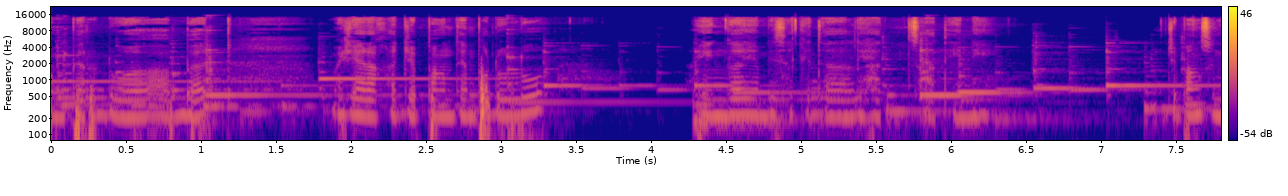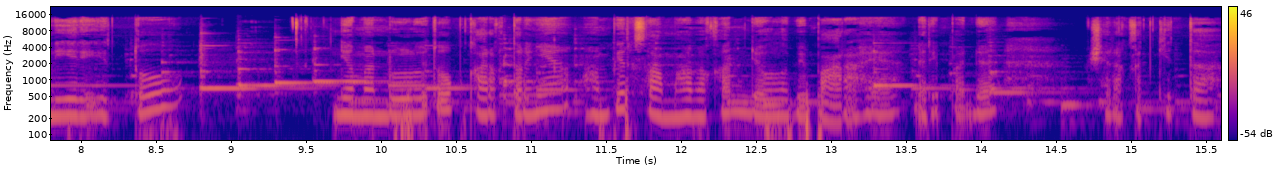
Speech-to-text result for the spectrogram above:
hampir dua abad masyarakat Jepang tempo dulu hingga yang bisa kita lihat saat ini. Jepang sendiri itu zaman dulu itu karakternya hampir sama bahkan jauh lebih parah ya daripada masyarakat kita.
